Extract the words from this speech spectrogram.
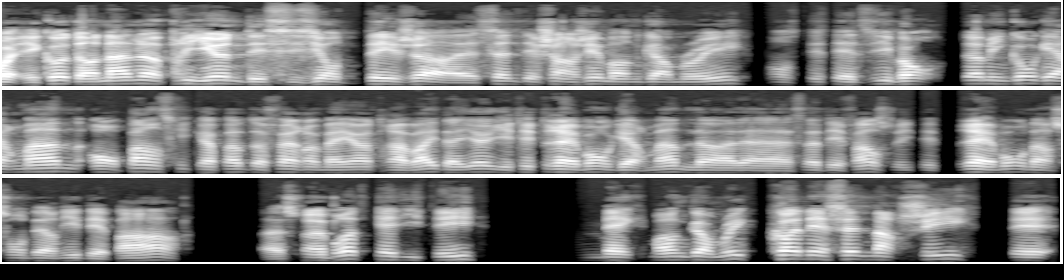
Oui, écoute, on en a pris une décision déjà, euh, celle d'échanger Montgomery. On s'était dit, bon, Domingo German, on pense qu'il est capable de faire un meilleur travail. D'ailleurs, il était très bon, German, là, à sa défense. Il était très bon dans son dernier départ. c'est un bras de qualité, mais Montgomery connaissait le marché, c'était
